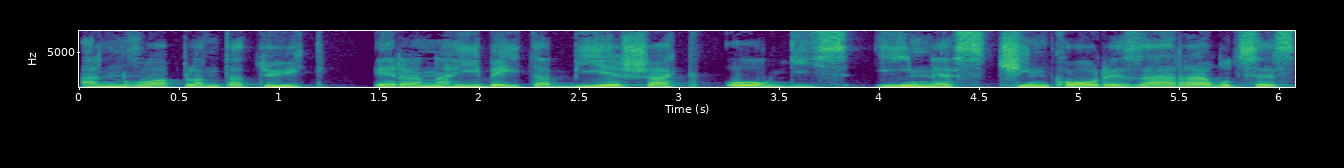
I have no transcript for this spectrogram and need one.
Anhoa plantatuik, era nahi beita biesak ogiz, ines, txinkorez, arautzez,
